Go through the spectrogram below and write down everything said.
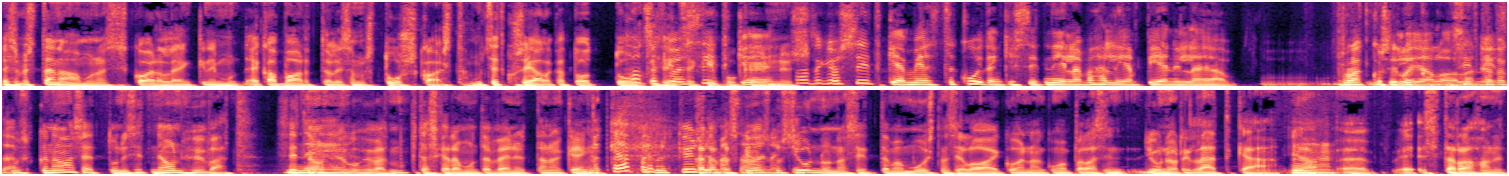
esimerkiksi tänä aamuna siis koiralenkki, niin mun eka vartti oli semmoista tuskaista. Mutta sitten kun se jalka tottuu ja sitten se kipukynnys. oletko jos sitkeä mies, että sä kuitenkin sit niillä vähän liian pienillä ja rakkosilla jaloilla. Sitten niin kato, sä- kun ne asettuu, niin sitten ne on hyvät. Sitten ne on Niin. niinku hyvät. Mun pitäisi käydä muuten venyttää noin No kengät. käypä nyt Kato, kysymässä koska joskus junnuna sitten, mä muistan silloin aikoinaan, kun mä pelasin juniorilätkää. Ja Mm. ö, sitä rahaa nyt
